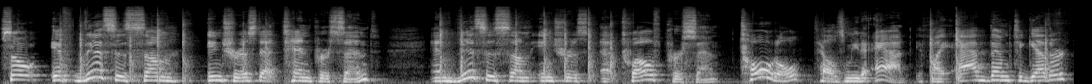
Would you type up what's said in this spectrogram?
So if this is some interest at 10%, and this is some interest at 12%. Total tells me to add. If I add them together,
